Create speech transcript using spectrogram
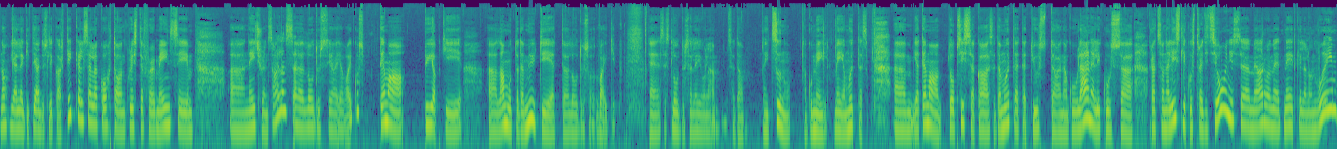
noh jällegi teaduslik artikkel selle kohta on Christopher Mainsi uh, Nature and Silence uh,, loodus ja, ja vaikus, tema püüabki uh, lammutada müüti, et loodus vaikib, sest loodusel ei ole seda, neid sõnu nagu meil, meie mõttes. Ähm, ja tema toob sisse ka seda mõtet, et just äh, nagu läänelikus äh, ratsionalistlikus traditsioonis äh, me arvame, et need, kellel on võim,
